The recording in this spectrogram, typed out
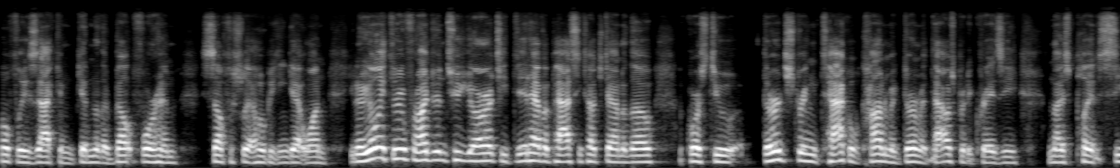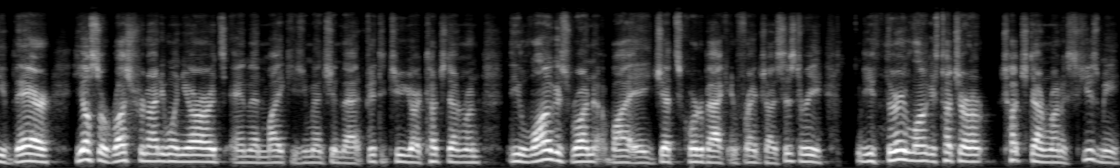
Hopefully, Zach can get another belt for him. Selfishly, I hope he can get one. You know, he only threw for 102 yards. He did have a passing touchdown, though, of course, to third string tackle Connor McDermott. That was pretty crazy. Nice play to see there. He also rushed for 91 yards. And then, Mike, as you mentioned, that 52 yard touchdown run, the longest run by a Jets quarterback in franchise history, the third longest touchdown, touchdown run, excuse me,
